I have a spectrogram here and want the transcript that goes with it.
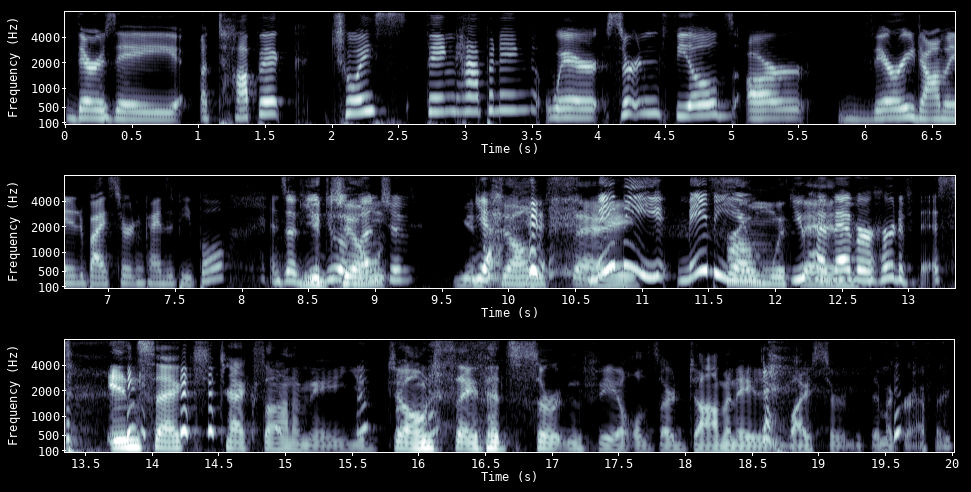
there's a a topic choice thing happening where certain fields are very dominated by certain kinds of people. And so if you, You do a bunch of You yeah don't say maybe maybe from you, you have ever heard of this insect taxonomy. You don't say that certain fields are dominated by certain demographics.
